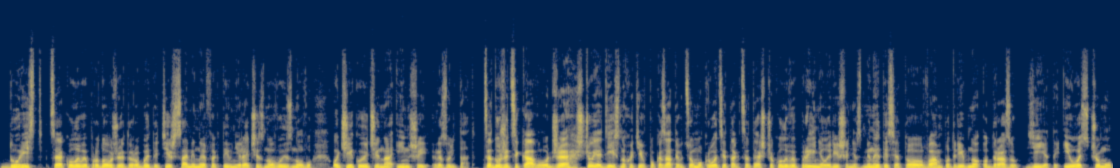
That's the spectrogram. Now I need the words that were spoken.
Дурість це коли ви продовжуєте робити ті ж самі неефективні речі знову і знову, очікуючи на інший результат. Це дуже цікаво. Отже, що я дійсно хотів показати в цьому кроці, так це те, що коли ви прийняли рішення змінитися, то вам потрібно одразу діяти. І ось чому,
